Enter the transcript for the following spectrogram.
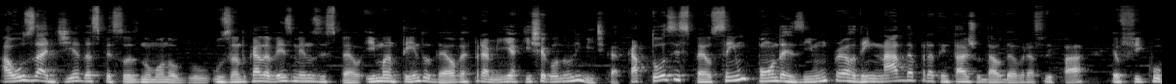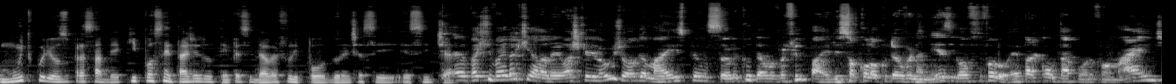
a ousadia das pessoas no Monoblue, usando cada vez menos spell e mantendo o Delver, para mim, aqui chegou no limite, cara. 14 spells sem um ponderzinho, um preordain, nada para tentar ajudar o Delver a flipar eu fico muito curioso para saber que porcentagem do tempo esse Delver flipou durante esse, esse chat. É, vai que vai daquela, né? Eu acho que ele não joga mais pensando que o Delver vai flipar. Ele só coloca o Delver na mesa, igual você falou. É para contar com o for Mind.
